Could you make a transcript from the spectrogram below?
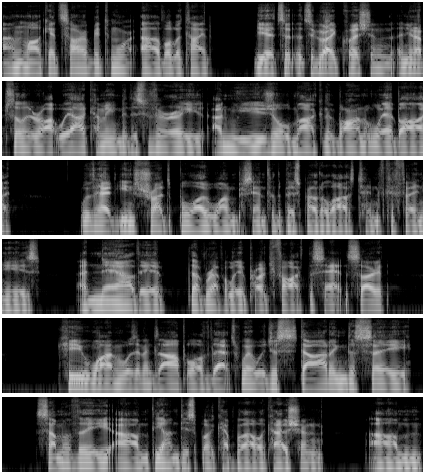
markets are a bit more uh, volatile? Yeah, it's a, it's a great question. And you're absolutely right. We are coming into this very unusual market environment whereby We've had interest rates below 1% for the best part of the last 10, 15 years, and now they're, they've rapidly approached 5%. So Q1 was an example of that's where we're just starting to see some of the um, the undisciplined capital allocation um,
